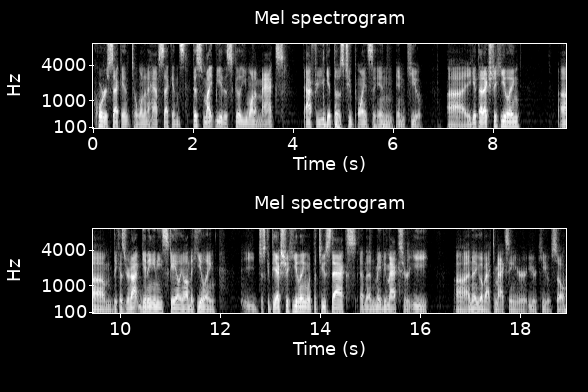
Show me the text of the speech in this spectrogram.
quarter second to one and a half seconds, this might be the skill you want to max after you get those two points in in Q. Uh, you get that extra healing um, because you're not getting any scaling on the healing. You just get the extra healing with the two stacks, and then maybe max your E, uh, and then go back to maxing your your Q. So,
